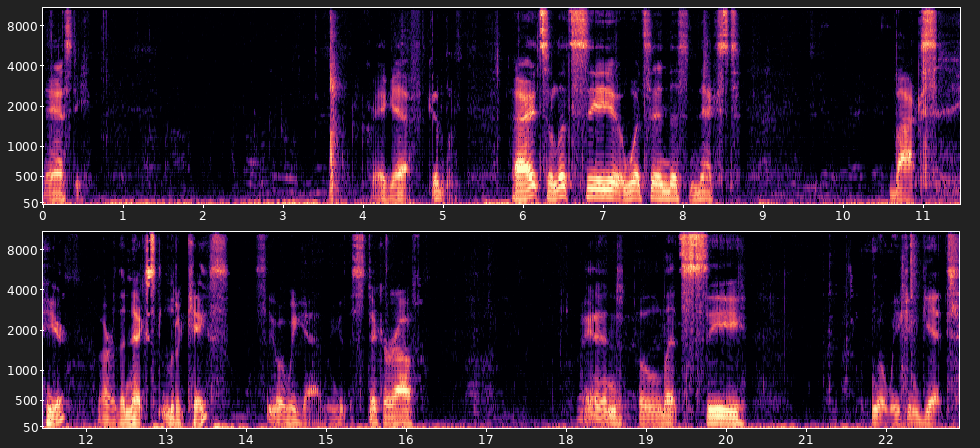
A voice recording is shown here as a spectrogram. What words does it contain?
Nasty. Craig F. Good one. All right, so let's see what's in this next box here, or the next little case. See what we got. We get the sticker off. And let's see what we can get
